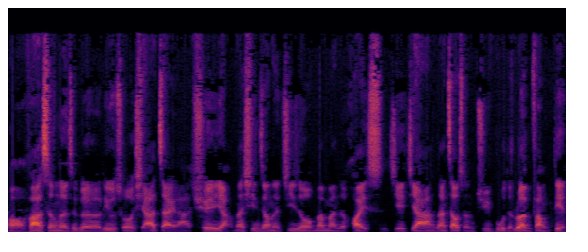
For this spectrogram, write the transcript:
哦发生了这个，例如说狭窄啦、缺氧，那心脏的肌肉慢慢的坏死结痂，那造成局部的乱放电。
